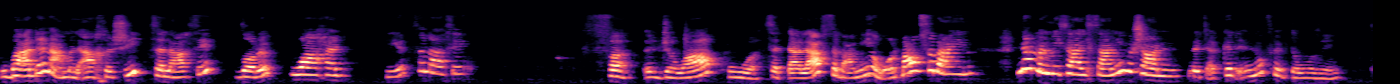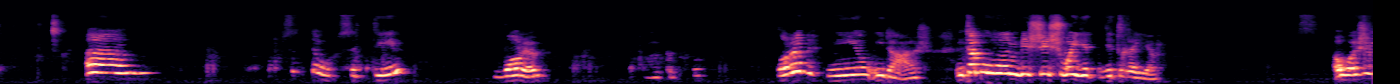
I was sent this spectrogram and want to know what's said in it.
وبعدها نعمل آخر شي ثلاثة ضرب واحد هي ثلاثة. فالجواب هو ستة آلاف سبعمية وأربعة وسبعين. نعمل مثال ثاني مشان نتأكد إنه فهمتوا زين ستة وستين ضرب ضرب مية وإحداش انتبهوا هون بشي شوي يتغير. أول شي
